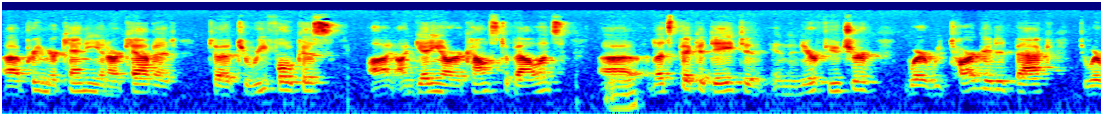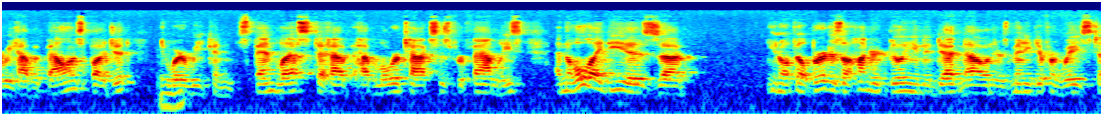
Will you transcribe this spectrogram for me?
uh, Premier Kenney and our cabinet to, to refocus on, on getting our accounts to balance. Uh, Let's pick a date in, in the near future where we target it back to where we have a balanced budget, to where we can spend less to have, have lower taxes for families. And the whole idea is, uh, you know, if Alberta's 100 billion in debt now, and there's many different ways to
